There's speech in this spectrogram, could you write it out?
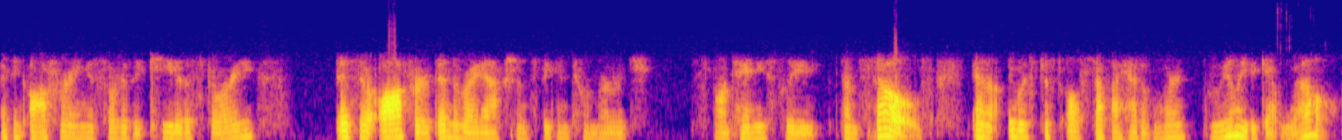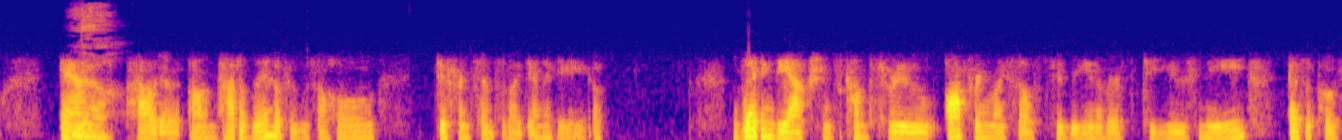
I think offering is sort of the key to the story. As they're offered, then the right actions begin to emerge spontaneously themselves. And it was just all stuff I had to learn really to get well and yeah. how to um, how to live. It was a whole different sense of identity of letting the actions come through, offering myself to the universe to use me, as opposed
